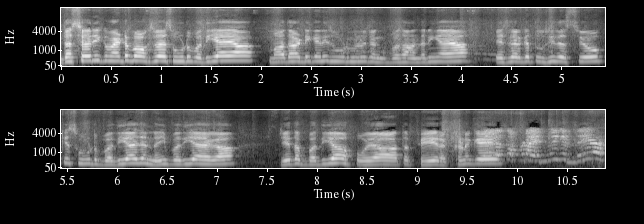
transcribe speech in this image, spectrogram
ਦੱਸਿਓ ਜੀ ਕਮੈਂਟ ਬਾਕਸ ਵਿੱਚ ਸੂਟ ਵਧੀਆ ਆ। ਮਾਤਾ ਸਾਡੀ ਕਹਿੰਦੀ ਸੂਟ ਮੈਨੂੰ ਚੰਗ ਪਸੰਦ ਨਹੀਂ ਆਇਆ। ਇਸ ਕਰਕੇ ਤੁਸੀਂ ਦੱਸਿਓ ਕਿ ਸੂਟ ਵਧੀਆ ਜਾਂ ਨਹੀਂ ਵਧੀਆ ਹੈਗਾ। ਜੇ ਤਾਂ ਵਧੀਆ ਹੋਇਆ ਤਾਂ ਫੇਰ ਰੱਖਣਗੇ। ਇਹ ਕੱਪੜਾ ਇਹਨੂੰ ਹੀ ਕਹਿੰਦੇ ਆ।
